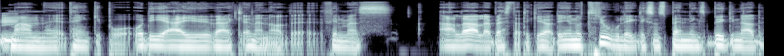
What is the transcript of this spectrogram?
Mm. man eh, tänker på, och det är ju verkligen en av eh, filmens allra, allra bästa tycker jag. Det är en otrolig liksom spänningsbyggnad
